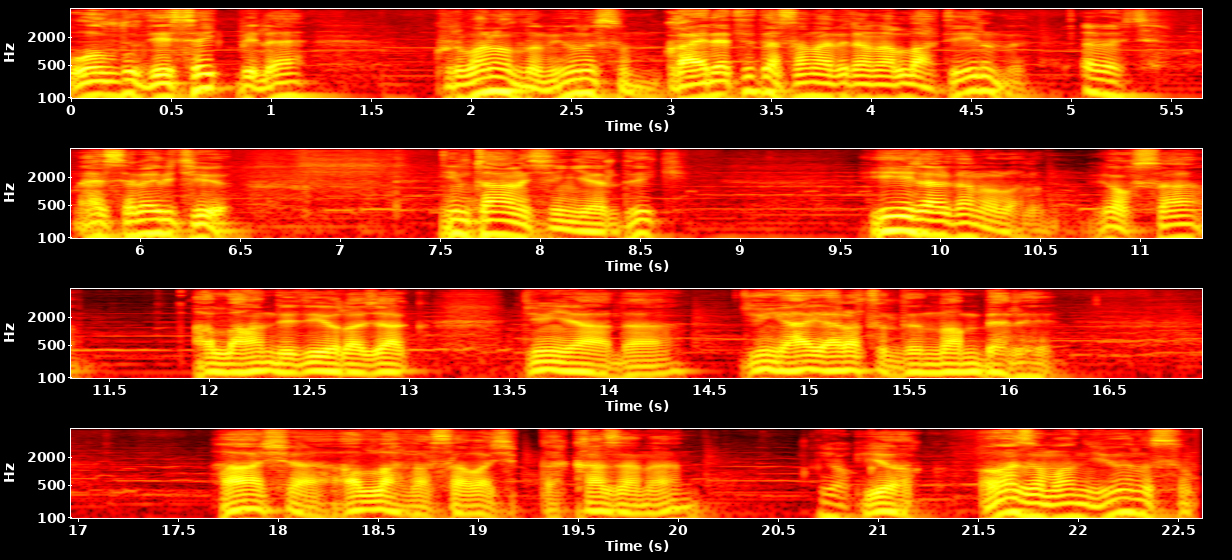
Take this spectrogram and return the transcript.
oldu desek bile kurban oldum Yunus'um. Gayreti de sana veren Allah değil mi? Evet. Mesele bitiyor. İmtihan için geldik. İyilerden olalım. Yoksa Allah'ın dediği olacak. Dünyada, dünya yaratıldığından beri haşa Allah'la savaşıp da kazanan Yok. Yok. O zaman Yunus'um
